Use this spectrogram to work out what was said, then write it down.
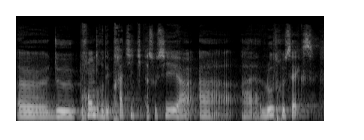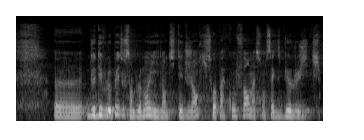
de prendre des pratiques associées à, à, à l'autre sexe, de développer tout simplement une identité de genre qui soit pas conforme à son sexe biologique.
